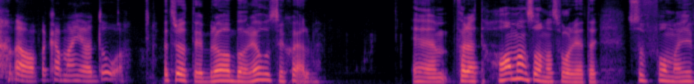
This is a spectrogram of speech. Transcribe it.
ja, vad kan man göra då? Jag tror att det är bra att börja hos sig själv. Ehm, för att har man sådana svårigheter så får man ju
